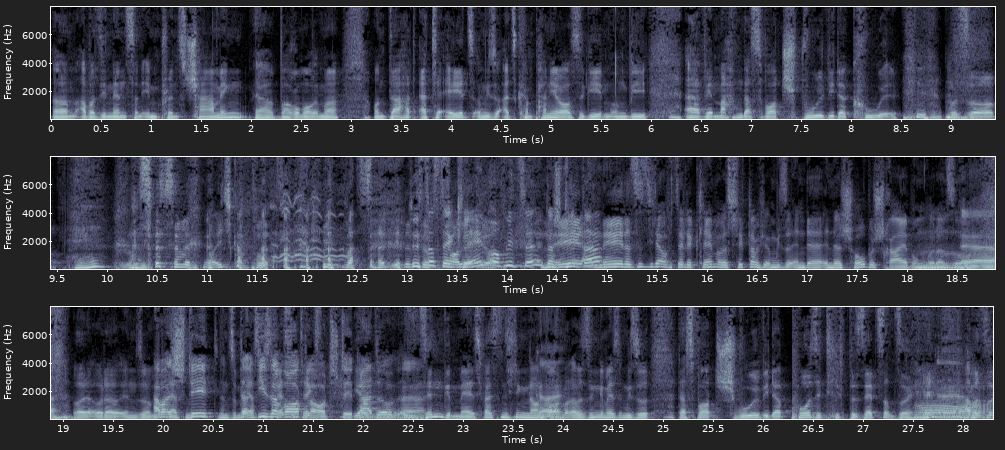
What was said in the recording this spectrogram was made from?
Ähm, aber sie nennen es dann eben Prince Charming. Ja. Warum auch immer. Und da hat RTL jetzt irgendwie so als Kampagne rausgegeben, irgendwie, äh, wir machen das Wort schwul wieder cool. Wo so, hä? Was ist denn mit euch kaputt? Was seid ihr denn Ist das der Claim Idioten? offiziell? Das nee, steht da? Nee, das ist nicht der offizielle Claim, aber es steht, glaube ich, irgendwie so in der, in der Showbeschreibung oder so. Ja. Oder, oder in so einem Aber es ersten, steht, in so einem da- dieser Pressetext. Wortlaut steht Ja, so, irgendwo, ja. sinngemäß. Ich weiß nicht den genauen. Wortlaut, aber sinngemäß irgendwie so, das Wort schwul wieder positiv besetzt und so, hä? Aber so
